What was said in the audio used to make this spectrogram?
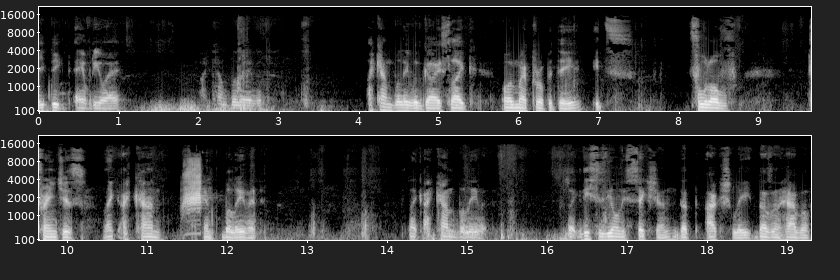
I digged everywhere. I can't believe it. I can't believe it, guys. Like all my property, it's full of trenches. Like I can't, can't believe it. Like I can't believe it. Like this is the only section that actually doesn't have a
